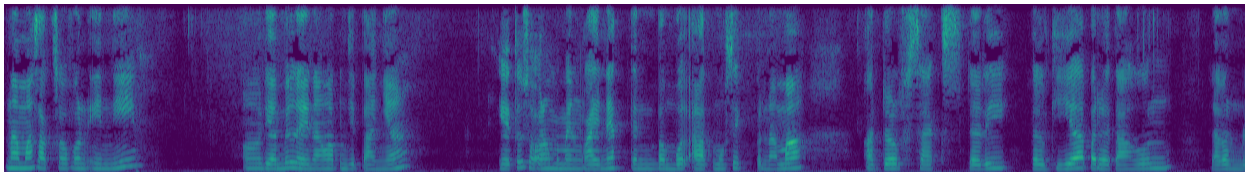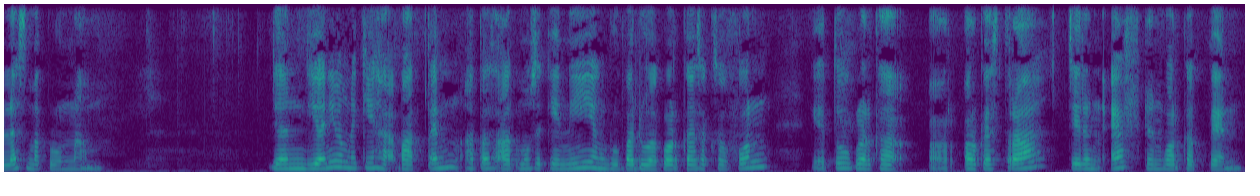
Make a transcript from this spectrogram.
Nama saksofon ini uh, diambil dari nama penciptanya, yaitu seorang pemain klarinet dan pembuat alat musik bernama Adolf Sax dari Belgia pada tahun 1846. Dan dia ini memiliki hak paten atas alat musik ini yang berupa dua keluarga saksofon yaitu keluarga or orkestra C dan F dan keluarga band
